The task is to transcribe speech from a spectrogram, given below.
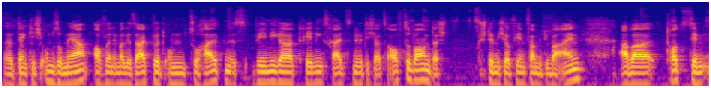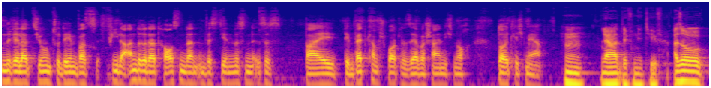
äh, denke ich umso mehr. Auch wenn immer gesagt wird, um zu halten, ist weniger Trainingsreiz nötig als aufzubauen. Da stimme ich auf jeden Fall mit überein aber trotzdem in Relation zu dem, was viele andere da draußen dann investieren müssen, ist es bei dem Wettkampfsportler sehr wahrscheinlich noch deutlich mehr. Hm, ja, definitiv. Also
